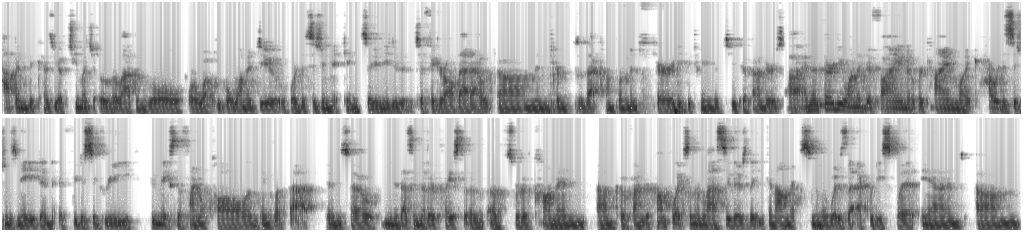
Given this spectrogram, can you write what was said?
happen because you have too much overlap in role or what people want to do or decision making. So you need to, to figure all that out um, in terms of that complementarity between the two co-founders. Uh, and then third, you want to define over time, like how are decisions made? And if we disagree, who makes the final call and things like that. And so, you know, that's another place of, of sort of common um, co-founder conflicts. And then lastly, there's the economics. You know, what is the equity split? And, um,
